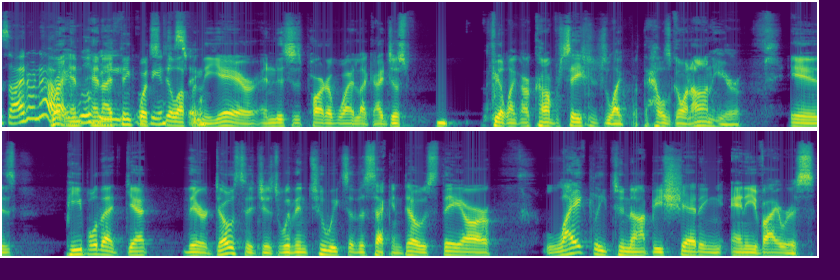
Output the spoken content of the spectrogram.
So I don't know. Right. And, and be, I think what's still up in the air, and this is part of why like I just feel like our conversations are like, what the hell's going on here? Is people that get their dosages within two weeks of the second dose, they are likely to not be shedding any virus,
